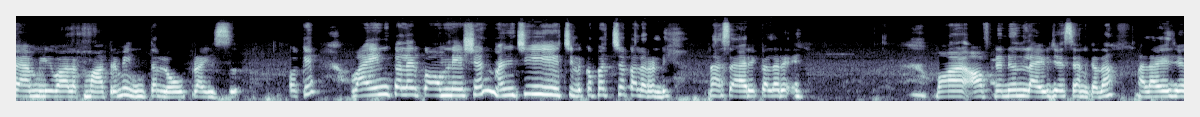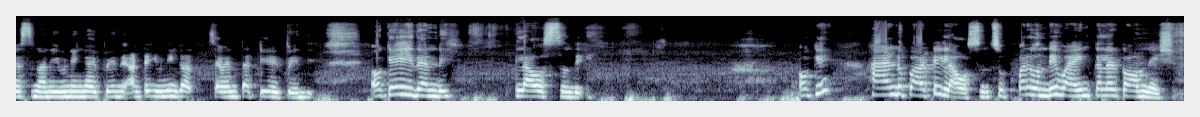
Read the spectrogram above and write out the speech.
ఫ్యామిలీ వాళ్ళకి మాత్రమే ఇంత low price okay wine colour combination మంచి చిలకపచ్చ కలర్ అండి. నా శారీ కలరే మా ఆఫ్టర్నూన్ లైవ్ చేశాను కదా అలాగే చేస్తున్నాను. ఈవినింగ్ అయిపోయింది. అంటే ఈవినింగ్ సెవెన్ థర్టీ అయిపోయింది. ఓకే ఇదండి. ఇలా వస్తుంది. ఓకే హ్యాండ్ పార్ట్ ఇలా వస్తుంది. సూపర్గా ఉంది. వైన్ కలర్ కాంబినేషన్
